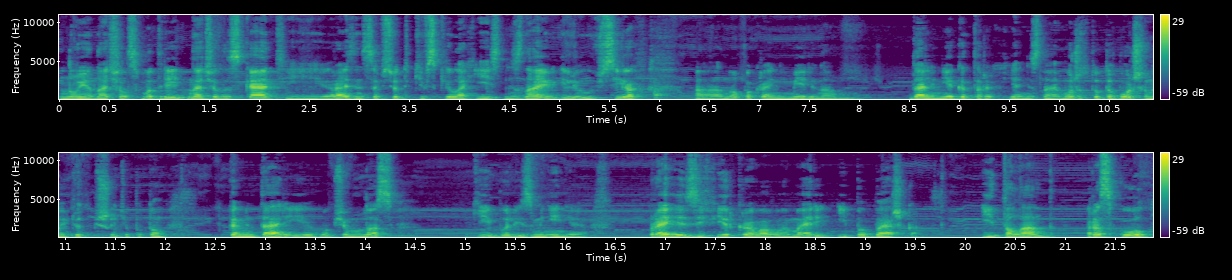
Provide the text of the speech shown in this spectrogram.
но я начал смотреть, начал искать, и разница все-таки в скиллах есть. Не знаю, или у всех, а, но, по крайней мере, нам дали некоторых, я не знаю, может кто-то больше найдет, пишите потом в комментарии. В общем, у нас какие были изменения. Фрея, Зефир, Кровавая Мэри и ПБшка. И талант Раскол.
